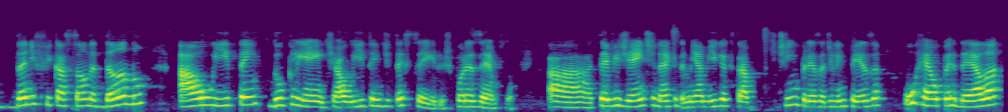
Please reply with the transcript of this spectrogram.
danificação, né, dano ao item do cliente, ao item de terceiros. Por exemplo, ah, teve gente, né, que minha amiga que, que, tinha empresa de limpeza, o helper dela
